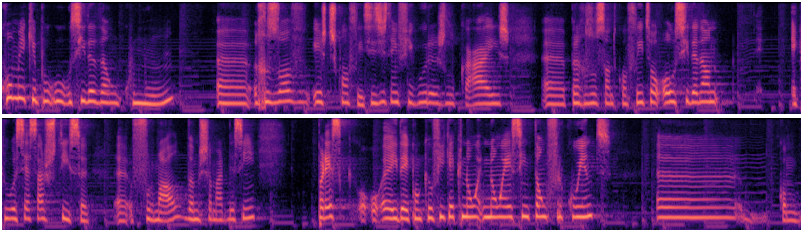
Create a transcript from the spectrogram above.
como é que o, cidadão comum ah, resolve estes conflitos? Existem figuras locais ah, para resolução de conflitos ou, ou o cidadão é que o acesso à justiça ah, formal, vamos chamar-lhe assim, parece que a ideia com que eu fico é que não, não é assim tão frequente. como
